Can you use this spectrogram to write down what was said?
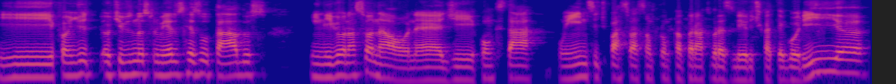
e foi onde eu tive os meus primeiros resultados em nível nacional, né, de conquistar o um índice de participação para um campeonato brasileiro de categoria,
